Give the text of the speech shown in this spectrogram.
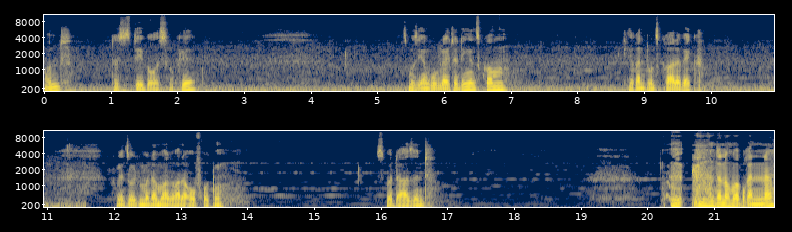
und das ist Debos, okay. Jetzt muss irgendwo gleich der Dingens kommen. Die rennt uns gerade weg. Vielleicht sollten wir da mal gerade aufrücken. Bis wir da sind. Und dann nochmal brennen, ne?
